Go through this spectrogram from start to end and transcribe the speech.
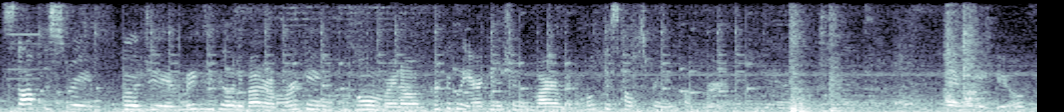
stopped the stream. Oh gee, if it makes you feel any better, I'm working from home right now in a perfectly air-conditioned environment. I hope this helps bring you comfort. I hate you.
